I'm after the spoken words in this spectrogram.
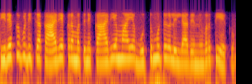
തിരക്ക് പിടിച്ച കാര്യക്രമത്തിന് കാര്യമായ ബുദ്ധിമുട്ടുകളില്ലാതെ നിവർത്തിയേക്കും.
